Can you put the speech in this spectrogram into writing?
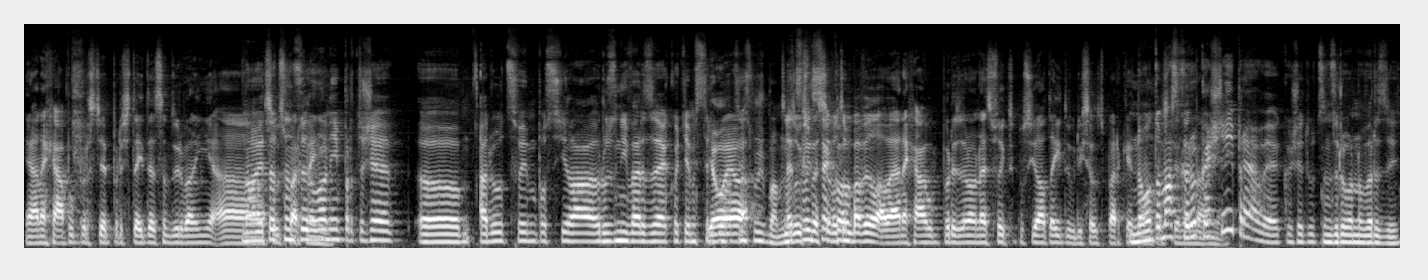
Já nechápu prostě, proč tady to je cenzurovaný a No je to cenzurovaný, protože uh, Adult Swim posílá různé verze jako těm Jo, streamovacím jo, službám. to, to už jsme Netflix se o tom bavili, ale já nechápu, proč zrovna Netflix posílá tady tu, když South Park je No on to má prostě skoro normálně. každý právě, jakože tu cenzurovanou verzi.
